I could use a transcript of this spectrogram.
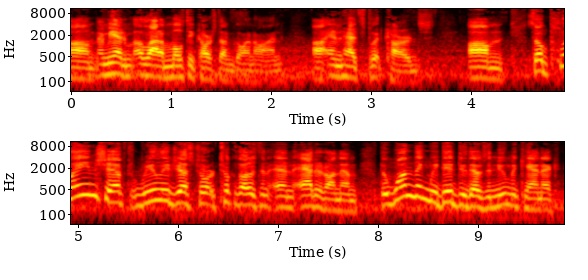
um, and we had a lot of multi-card stuff going on, uh, and had split cards. Um, so Planeshift really just took those and, and, added on them. The one thing we did do that was a new mechanic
